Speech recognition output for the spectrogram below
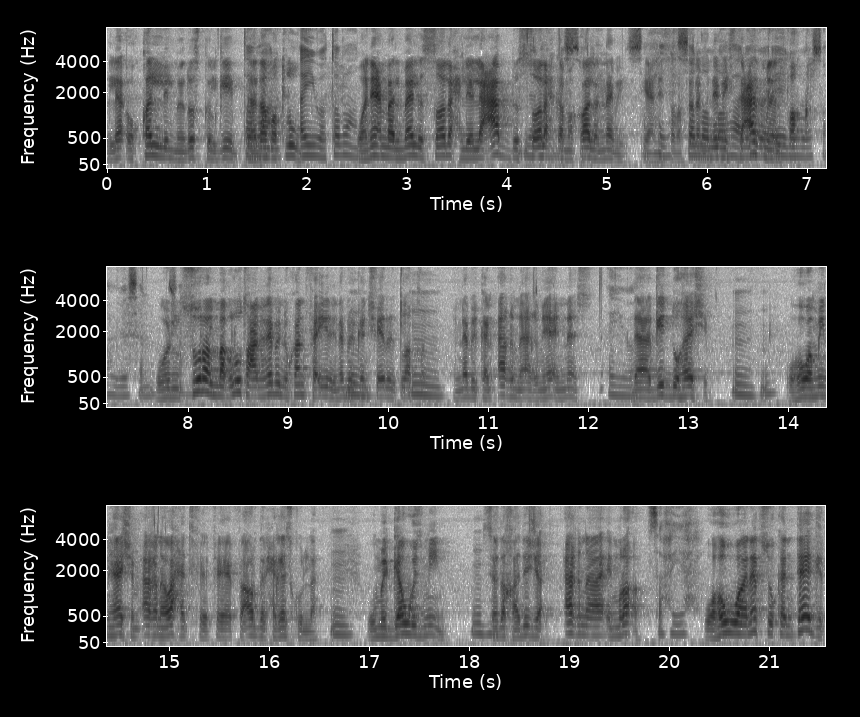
لا أقلل من رزق الجيب ده ده طبعاً. مطلوب أيوه طبعا ونعم المال الصالح للعبد الصالح كما. قال النبي صحيح. يعني صلى الله عليه وسلم النبي استعاذ من الفقر. والصورة المغلوطة عن النبي إنه كان فقير النبي ما. كانش فقير اطلاقا. النبي كان أغنى أغنياء الناس أيوه ده جده هاشم مم. وهو مين هاشم أغنى واحد في, في, في أرض الحجاز كلها مم. ومتجوز مين مم. سيدة خديجة أغنى امرأة صحيح وهو نفسه كان تاجر.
